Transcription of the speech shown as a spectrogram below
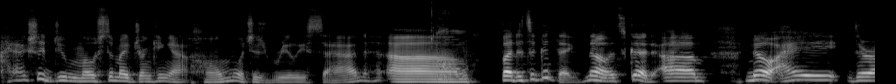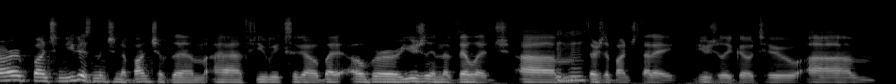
I actually do most of my drinking at home, which is really sad. Um, but it's a good thing. No, it's good. Um, no, I there are a bunch, and you guys mentioned a bunch of them uh, a few weeks ago. But over usually in the village, um, Mhm. there's a bunch that I usually go to. Um,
